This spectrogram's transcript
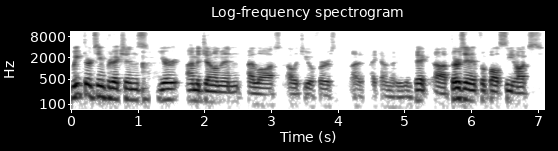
week 13 predictions. You're I'm a gentleman. I lost. I'll let you go first. I, I kind of know who you're going to pick. Uh, Thursday night football Seahawks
